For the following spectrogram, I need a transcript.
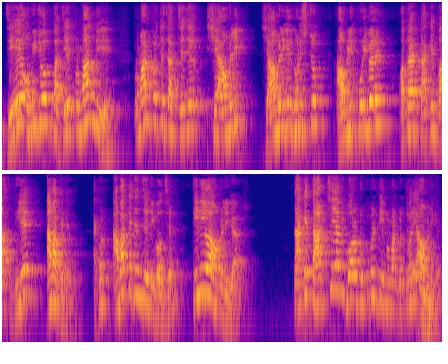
যে অভিযোগ বা যে প্রমাণ দিয়ে প্রমাণ করতে চাচ্ছে যে সে আওয়ামী লীগ, সে আওয়ামী লীগের ঘনিষ্ঠ, আওয়ামী লীগ পরিবারের, অতএব তাকে বা, দিয়ে আমাকে দেন। এখন আমাকে দেন যিনি বলছেন তিনিও আওয়ামী লীগার। তাকে তার চেয়ে আমি বড় ডকুমেন্ট দিয়ে প্রমাণ করতে পারি আওয়ামী লীগের।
